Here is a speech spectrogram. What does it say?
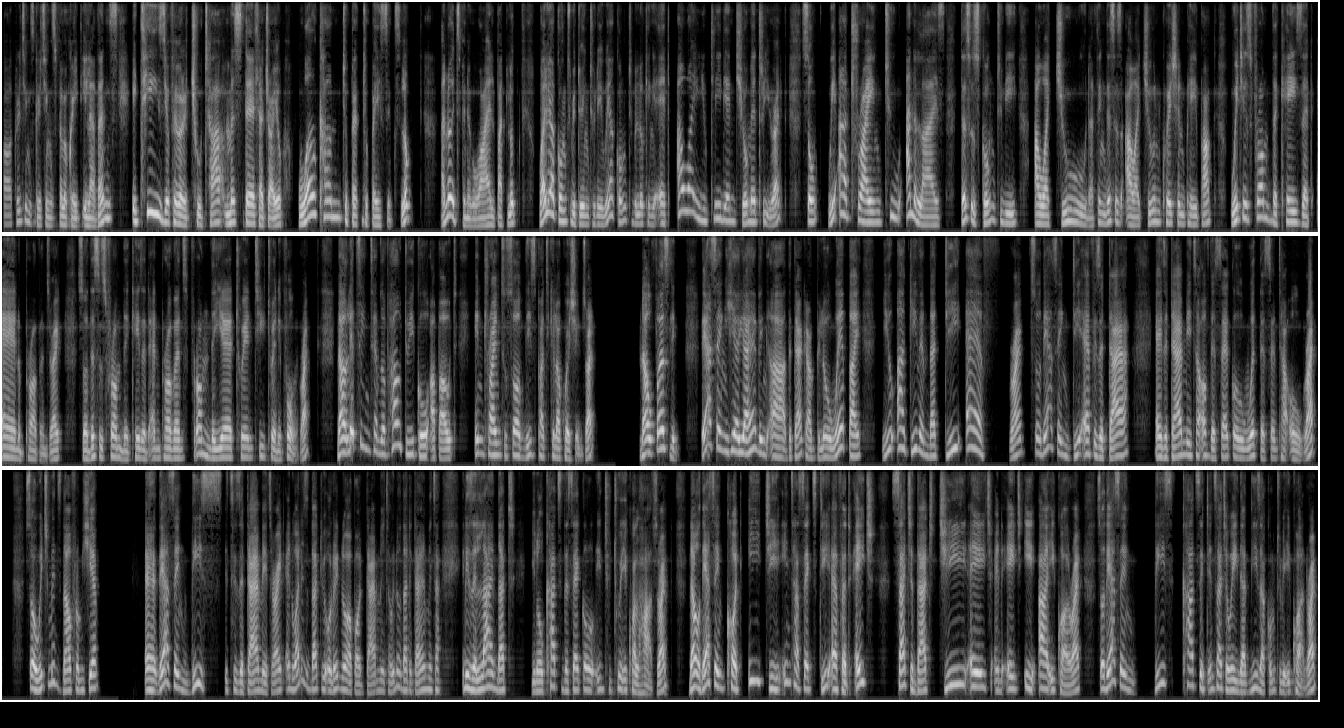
Uh, greetings, greetings, fellow grade 11s. It is your favorite tutor, Mr. Shajayo. Welcome to Back to Basics. Look, I know it's been a while, but look, what we are going to be doing today, we are going to be looking at our Euclidean geometry, right? So we are trying to analyze, this is going to be our June, I think this is our June question paper, which is from the KZN province, right? So this is from the KZN province from the year 2024, right? Now let's see in terms of how do we go about in trying to solve these particular questions, right? Now, firstly, they are saying here you are having uh the diagram below whereby you are given that DF, right? So they are saying DF is a dia is a diameter of the circle with the center O, right? So which means now from here, uh, they are saying this it is a diameter, right? And what is that we already know about diameter? We know that the diameter it is a line that you know, cuts the circle into two equal halves, right? Now they are saying chord EG intersects DF at H such that GH and HE are equal, right? So they are saying these cuts it in such a way that these are going to be equal, right?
